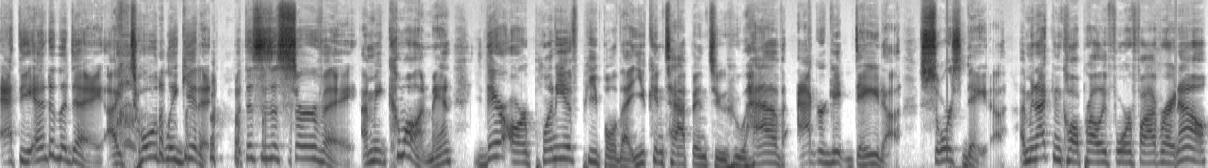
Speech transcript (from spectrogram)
at the end of the day, I totally get it, but this is a survey. I mean, come on, man. There are plenty of people that you can tap into who have aggregate data, source data. I mean, I can call probably four or five right now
